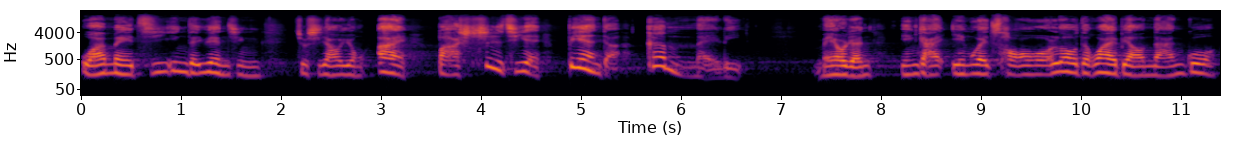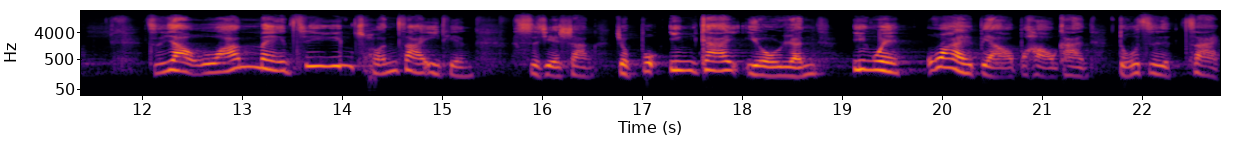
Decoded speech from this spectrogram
完美基因的愿景就是要用爱把世界变得更美丽。没有人应该因为丑陋的外表难过。只要完美基因存在一天，世界上就不应该有人。因为外表不好看，独自在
